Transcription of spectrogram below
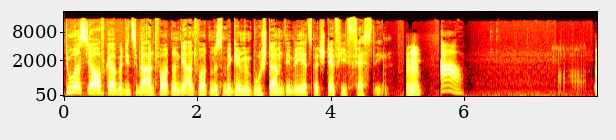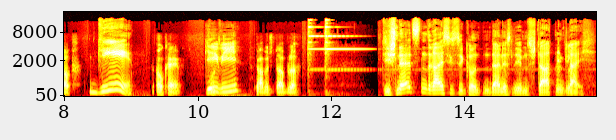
du hast die Aufgabe, die zu beantworten. Und die Antworten müssen beginnen mit dem Buchstaben, den wir jetzt mit Steffi festlegen. A, Stopp. G, Okay, Geh wie? Gabelstapler. Die schnellsten 30 Sekunden deines Lebens starten gleich.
